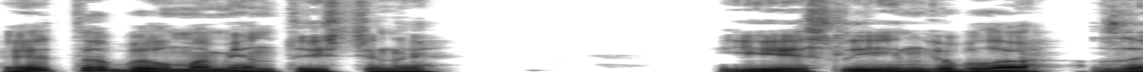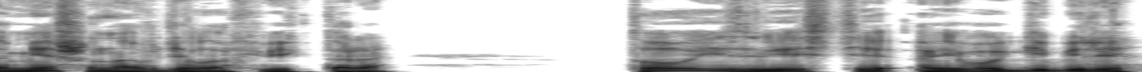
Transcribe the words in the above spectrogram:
Это был момент истины. Если Инга была замешана в делах Виктора, то известие о его гибели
